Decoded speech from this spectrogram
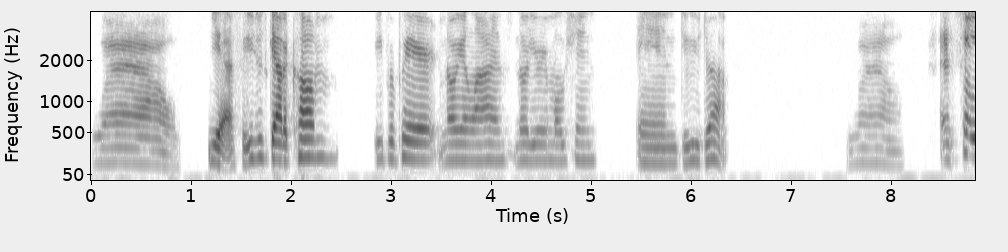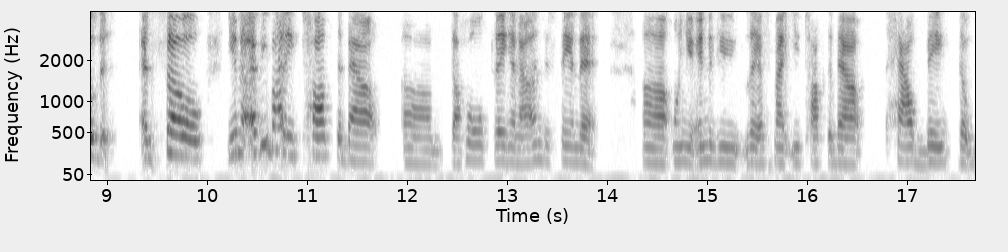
Wow. Yeah, so you just got to come, be prepared, know your lines, know your emotion and do your job. Wow. And so the and so you know everybody talked about um, the whole thing, and I understand that uh, on your interview last night you talked about how big the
